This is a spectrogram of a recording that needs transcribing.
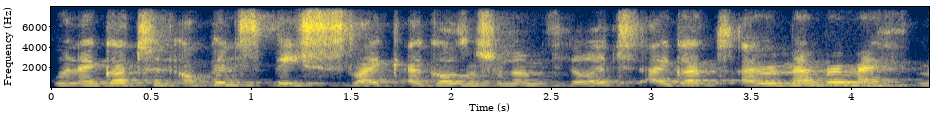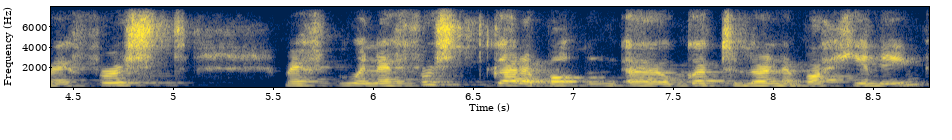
when I got to an open space like a Girls Autonomous Village, I got I remember my my first my when I first got about uh, got to learn about healing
